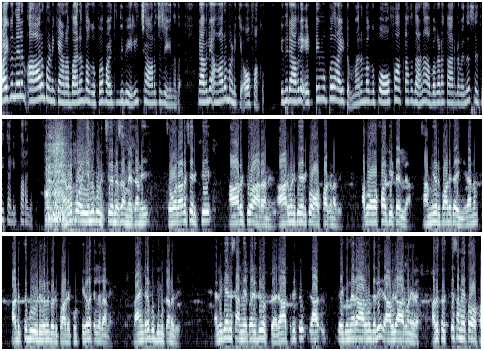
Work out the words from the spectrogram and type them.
വൈകുന്നേരം ആറ് മണിക്കാണ് വനം വകുപ്പ് വൈദ്യുതി വേലി ചാർജ് ചെയ്യുന്നത്. രാവിലെ ആറ് മണിക്ക് ഓഫാക്കും. ഇത് രാവിലെ എട്ട് മുപ്പതായിട്ടും വനം വകുപ്പ് ഓഫാക്കാത്തതാണ് അപകട കാരണമെന്ന് സിദ്ദിഖ് അലി പറഞ്ഞു. ഞങ്ങൾ കുളിച്ചു വരുന്ന സമയത്താണ് സോളാർ ശരിക്ക് ആറ് ടു ആറാണ്. ആറ് മണിക്ക് ശരിക്കും ഓഫ് ആക്കണത് അത് ഓഫ് ആക്കിയിട്ടല്ല സമയം ഒരുപാട് കഴിഞ്ഞു. കാരണം അടുത്ത വീടുകളുണ്ട് ഒരുപാട്. കുട്ടികളൊക്കെ ഉള്ളതാണ്. ഭയങ്കര ബുദ്ധിമുട്ടാണിത്. അല്ലെങ്കിൽ അതിന് സമയപരിധി വെക്കുക. രാത്രി ടു വൈകുന്നേരം ആറ് മുതൽ രാവിലെ ആറ് മണി വരെ. അത് കൃത്യസമയത്ത് ഓഫ്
